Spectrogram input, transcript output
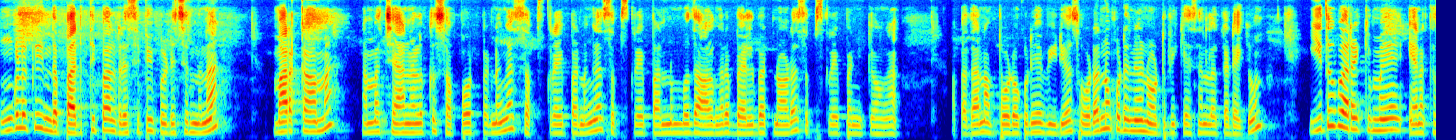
உங்களுக்கு இந்த பருத்திப்பால் ரெசிபி பிடிச்சிருந்துன்னா மறக்காமல் நம்ம சேனலுக்கு சப்போர்ட் பண்ணுங்கள் சப்ஸ்கிரைப் பண்ணுங்கள் சப்ஸ்கிரைப் பண்ணும்போது ஆளுங்கிற பெல் பட்டனோட சப்ஸ்கிரைப் பண்ணிக்கோங்க. அப்போ தான் நான் போடக்கூடிய வீடியோஸ் உடனுக்குடனே நோட்டிஃபிகேஷனில் கிடைக்கும். இது வரைக்குமே எனக்கு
